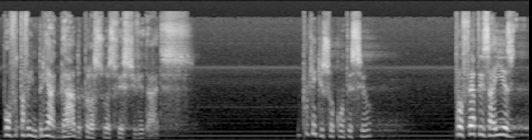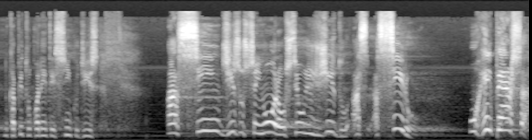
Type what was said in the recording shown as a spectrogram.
O povo estava embriagado pelas suas festividades. Por que, que isso aconteceu? O profeta Isaías, no capítulo 45, diz: Assim diz o Senhor ao seu ungido, a Ciro, o rei persa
